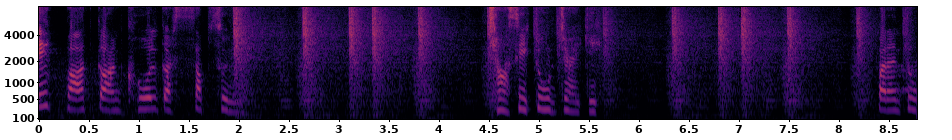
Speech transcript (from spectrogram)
एक बात कान खोल कर सब सुन झांसी टूट जाएगी। परंतु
